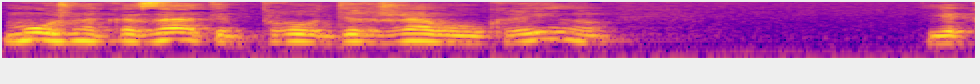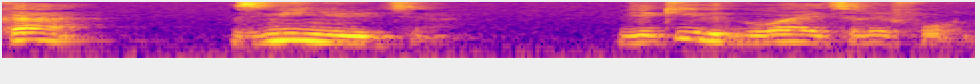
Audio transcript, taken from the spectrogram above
можна казати про державу Україну, яка змінюється, в якій відбуваються реформи.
